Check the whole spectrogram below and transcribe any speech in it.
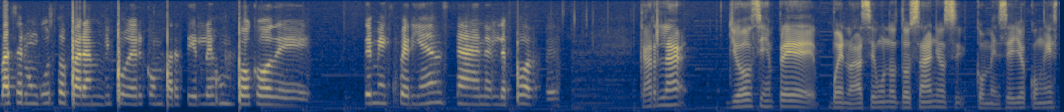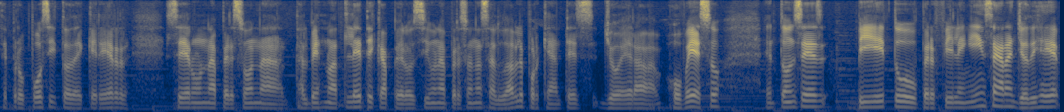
va a ser un gusto para mí poder compartirles un poco de, mi experiencia en el deporte. Carla, yo siempre, bueno, hace unos dos años comencé yo con este propósito de querer ser una persona, tal vez no atlética, pero sí una persona saludable, porque antes yo era obeso. Entonces vi tu perfil en Instagram, yo dije,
